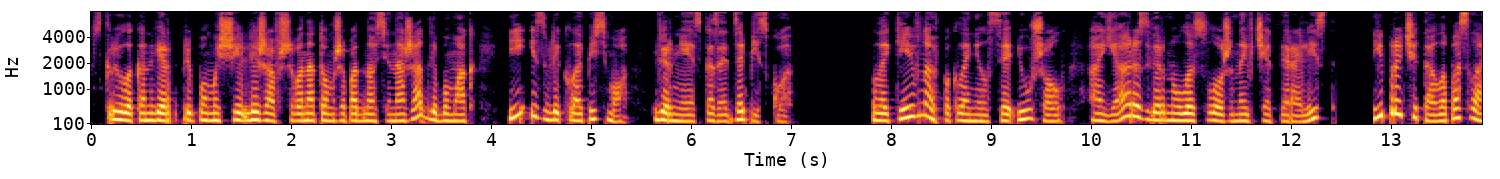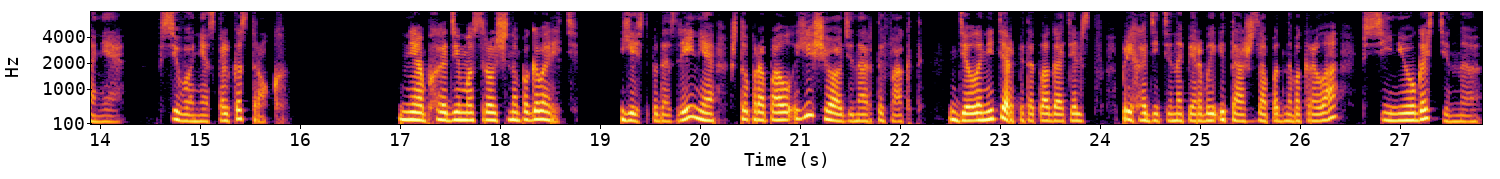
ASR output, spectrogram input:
вскрыла конверт при помощи лежавшего на том же подносе ножа для бумаг и извлекла письмо, вернее сказать, записку. Лакей вновь поклонился и ушел, а я развернула сложенный в четверо лист и прочитала послание. Всего несколько строк. Необходимо срочно поговорить. Есть подозрение, что пропал еще один артефакт. Дело не терпит отлагательств. Приходите на первый этаж западного крыла в синюю гостиную.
